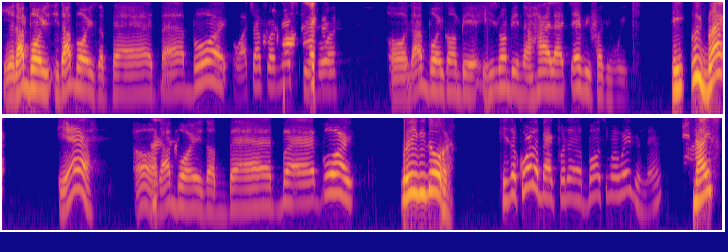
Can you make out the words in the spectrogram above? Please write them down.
Yeah, that boy, that boy is a bad, bad boy. Watch out for next year, boy. Oh, that boy gonna be. He's gonna be in the highlights every fucking week. He, he black. Yeah. Oh, that boy is a bad, bad boy. What he be doing? He's a quarterback for the Baltimore Ravens, man. Nice.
